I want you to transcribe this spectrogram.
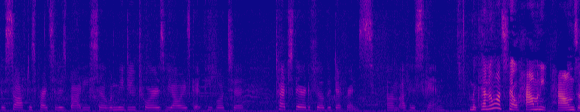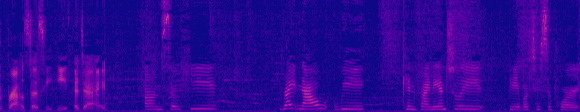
the softest parts of his body. So when we do tours, we always get people to touch there to feel the difference um, of his skin. McKenna wants to know how many pounds of browse does he eat a day? Um, so he, right now, we can financially be able to support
